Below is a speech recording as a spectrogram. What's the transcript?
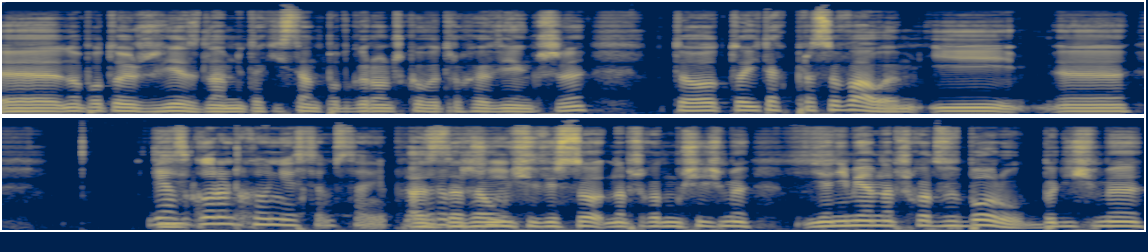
e, no bo to już jest dla mnie taki stan podgorączkowy trochę większy, to, to i tak pracowałem i... E, Ja z gorączką nie jestem w stanie a zdarzało mi nic. się, wiesz co, na przykład musieliśmy, ja nie miałem na przykład wyboru, byliśmy,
